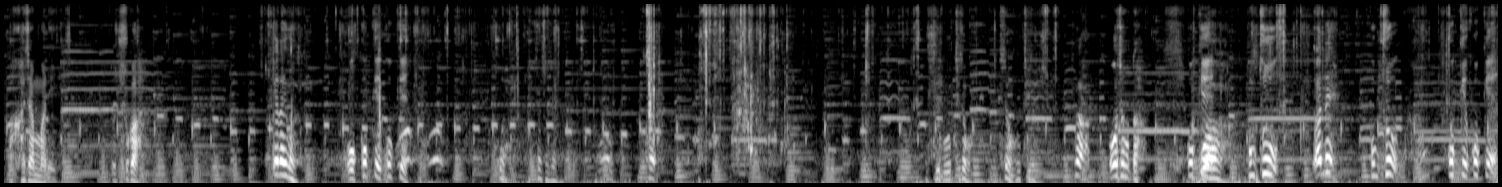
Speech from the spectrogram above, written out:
박하지 한 마리 또 추가 깨다 이거 오, 꽃게, 꽃게. 오, 잠깐만. 혹시 뭐 어떻게 잡아? 어떻게 잡아? 어떻게 잡아? 야, 어 잡았다. 꽃게. 와, 봉투, 안돼. 봉투. 꽃게, 꽃게.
